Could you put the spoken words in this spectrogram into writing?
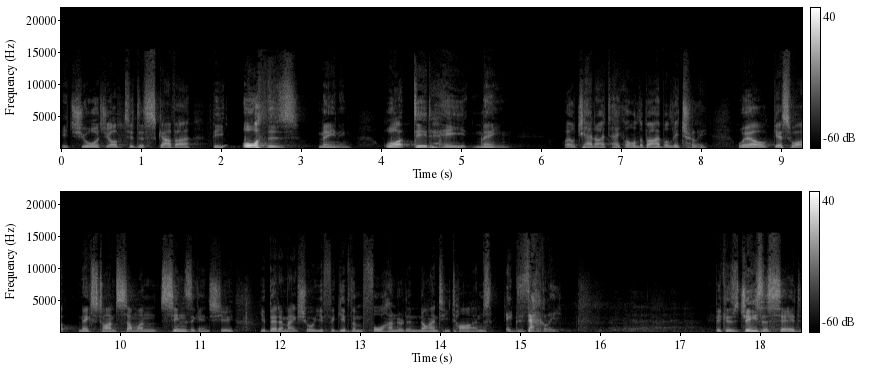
It's your job to discover the author's meaning. What did he mean? Well, Chad, I take all the Bible literally. Well, guess what? Next time someone sins against you, you better make sure you forgive them 490 times exactly. because Jesus said,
